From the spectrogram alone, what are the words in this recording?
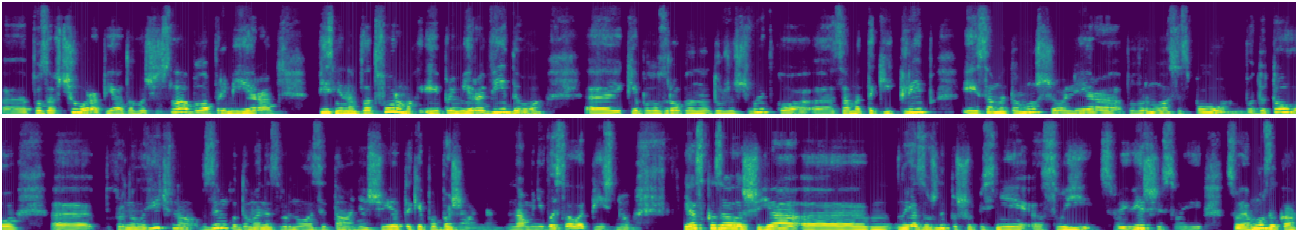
е, позавчора, 5 числа, була прем'єра пісні на платформах і прем'єра відео, яке було зроблено дуже швидко, саме такий кліп, і саме тому, що Лєра повернулася з полону. Бо до того хронологічно взимку до мене звернулася Таня, що є таке побажання. Вона мені вислала пісню. Я сказала, що я, е, ну, я завжди пишу пісні е, свої, свої вірші, свої, своя музика.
